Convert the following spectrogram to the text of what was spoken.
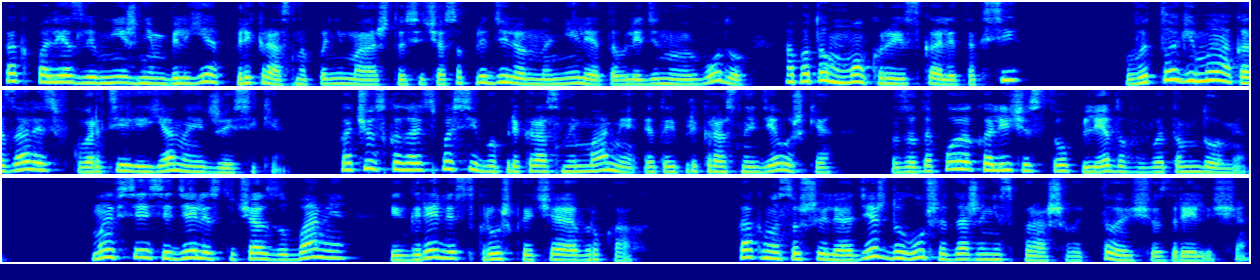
как полезли в нижнем белье, прекрасно понимая, что сейчас определенно не лето в ледяную воду, а потом мокрые искали такси, в итоге мы оказались в квартире Яна и Джессики. Хочу сказать спасибо прекрасной маме этой прекрасной девушке за такое количество пледов в этом доме. Мы все сидели, стуча зубами, и грелись с кружкой чая в руках. Как мы сушили одежду, лучше даже не спрашивать, то еще зрелище.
